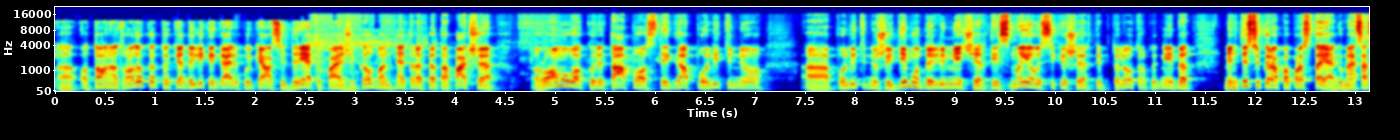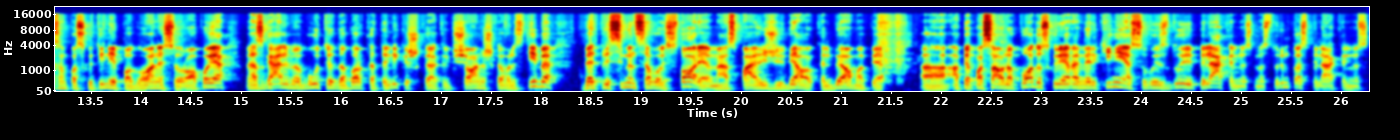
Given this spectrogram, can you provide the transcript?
O tau netrodo, kad tokie dalykai gali puikiausiai dėrėti, pavyzdžiui, kalbant net ir apie tą pačią Romovą, kuri tapo staiga politiniu uh, politinių žaidimų dalimi, čia ir teismai jau įsikiša ir taip toliau, truputiniai, bet mintis juk yra paprasta, jeigu mes esame paskutiniai pagonės Europoje, mes galime būti dabar katalikiška, krikščioniška valstybė, bet prisiminti savo istoriją. Mes, pavyzdžiui, vėl kalbėjom apie, apie pasaulio podus, kurie yra merkinėje su vaizdu į piliakalnius. Mes turim tuos piliakalnius,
